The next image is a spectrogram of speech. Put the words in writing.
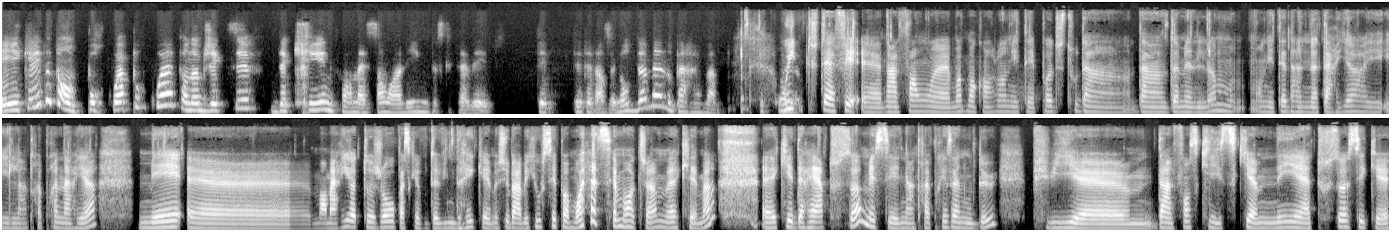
Et quel était ton pourquoi? Pourquoi ton objectif de créer une formation en ligne? Parce que tu avais étais dans un autre domaine auparavant. Oui, tout à fait. Euh, dans le fond, euh, moi et mon conjoint, on n'était pas du tout dans, ce domaine-là. On était dans le notariat et, l'entrepreneuriat. Mais euh, mon mari a toujours, parce que vous devinerez que M. Barbecue, c'est pas moi, c'est mon chum Clément, qui est derrière tout ça, mais c'est une entreprise à nous deux. Puis, dans le fond, ce qui, ce qui a mené à tout ça, c'est que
